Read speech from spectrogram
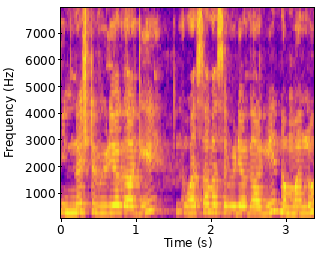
ಇನ್ನಷ್ಟು ವೀಡಿಯೋಗಾಗಿ ಹೊಸ ಹೊಸ ವೀಡಿಯೋಗಾಗಿ ನಮ್ಮನ್ನು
